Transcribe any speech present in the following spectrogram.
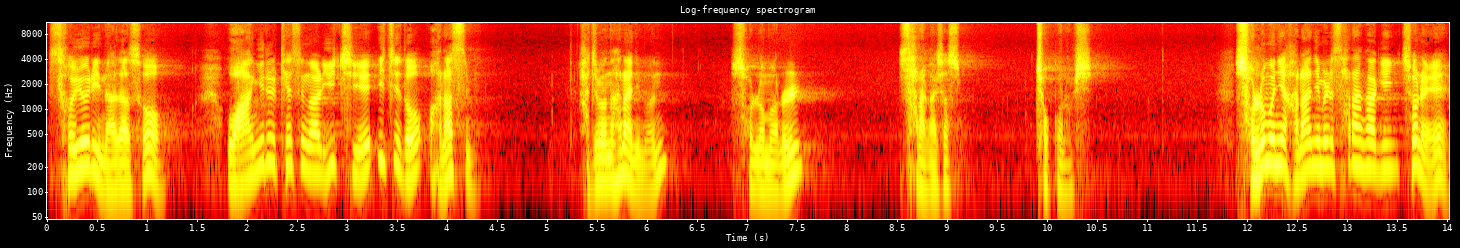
서열이 낮아서 왕위를 계승할 위치에 있지도 않았습니다. 하지만 하나님은 솔로몬을 사랑하셨습니다. 조건 없이. 솔로몬이 하나님을 사랑하기 전에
